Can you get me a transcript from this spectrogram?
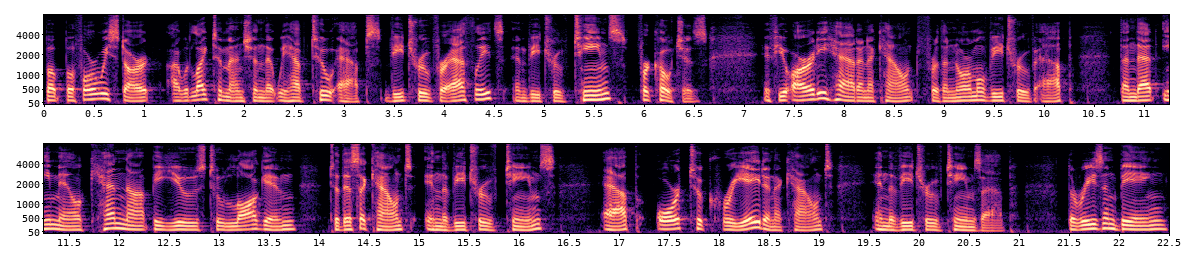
But before we start, I would like to mention that we have two apps, Vitruve for athletes and Vitruve Teams for coaches. If you already had an account for the normal Vitruve app, then that email cannot be used to log in to this account in the Vitruve Teams app or to create an account in the Vitruve Teams app. The reason being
